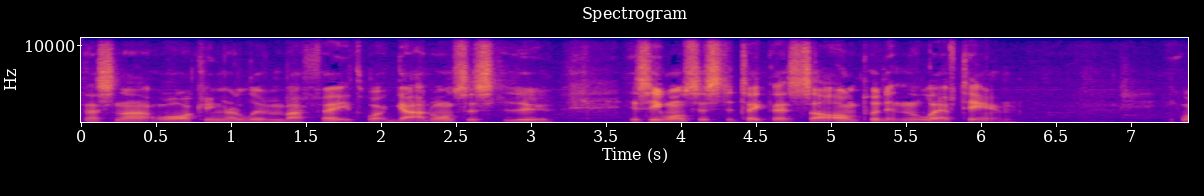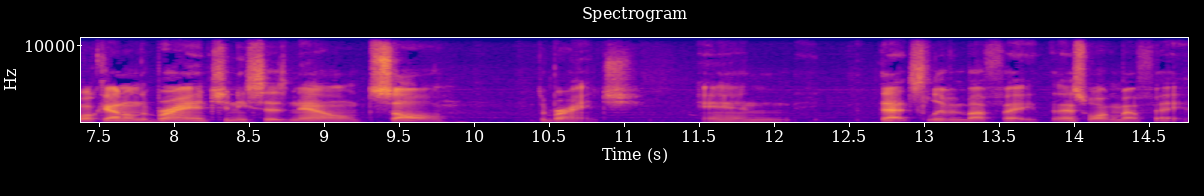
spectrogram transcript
that's not walking or living by faith. What God wants us to do is He wants us to take that saw and put it in the left hand. You walk out on the branch, and He says, "Now saw the branch," and that's living by faith. That's walking by faith.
